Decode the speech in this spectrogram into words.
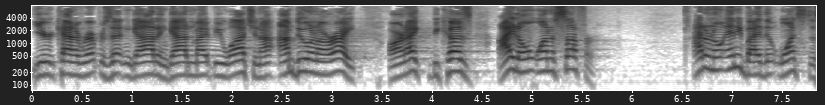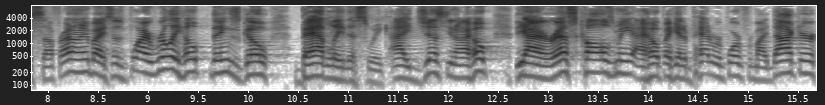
you're kind of representing God and God might be watching, I, I'm doing all right, aren't I? Because I don't want to suffer. I don't know anybody that wants to suffer. I don't know anybody that says, Boy, I really hope things go badly this week. I just, you know, I hope the IRS calls me. I hope I get a bad report from my doctor.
